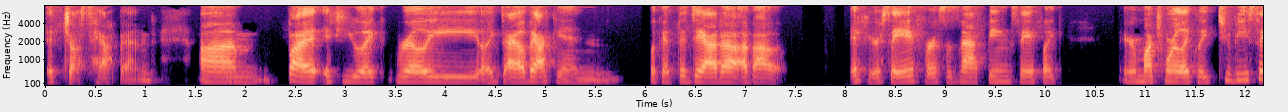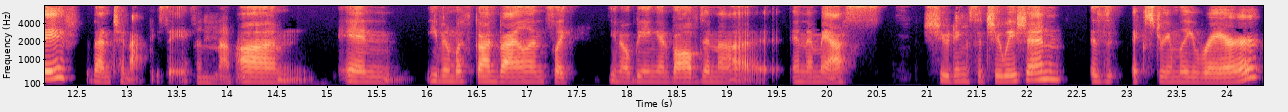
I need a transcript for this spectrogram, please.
it just happened. Um, but if you like really like dial back and look at the data about if you're safe versus not being safe, like you're much more likely to be safe than to not be safe. Not be um, safe. and even with gun violence, like you know, being involved in a in a mass shooting situation is extremely rare.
